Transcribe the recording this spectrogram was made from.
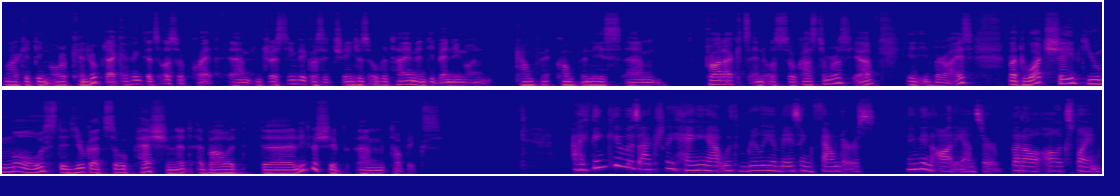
marketing org can look like, I think that's also quite um, interesting because it changes over time and depending on comp- companies' um, products and also customers. Yeah, it, it, varies. But what shaped you most that you got so passionate about the leadership um, topics? I think it was actually hanging out with really amazing founders. Maybe an odd answer, but I'll, I'll explain.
